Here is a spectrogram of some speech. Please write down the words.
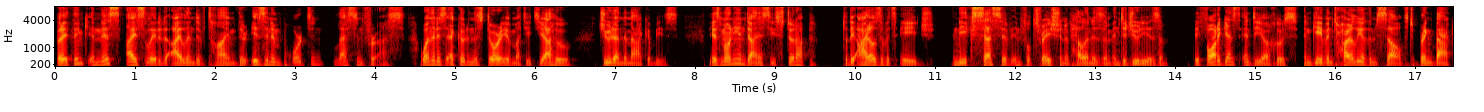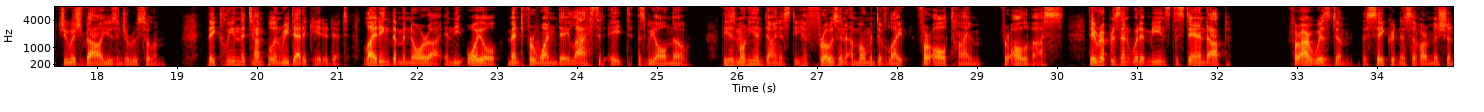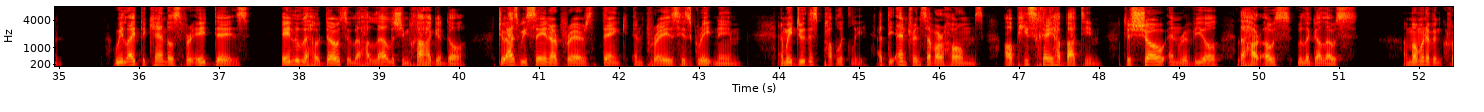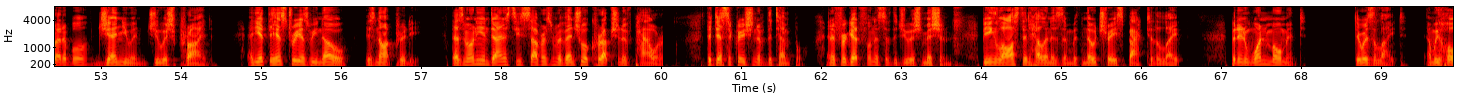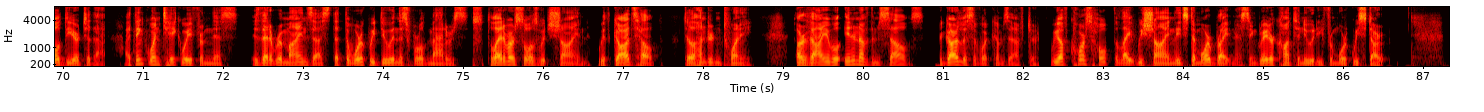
But I think in this isolated island of time, there is an important lesson for us, one that is echoed in the story of Matityahu, Judah, and the Maccabees. The Hasmonean dynasty stood up to the idols of its age and the excessive infiltration of Hellenism into Judaism. They fought against Antiochus and gave entirely of themselves to bring back Jewish values in Jerusalem. They cleaned the temple and rededicated it, lighting the menorah in the oil meant for one day lasted eight, as we all know. The Hasmonean dynasty have frozen a moment of light for all time for all of us. They represent what it means to stand up for our wisdom, the sacredness of our mission. We light the candles for eight days. Elu lehodos ulehalel shimcha hagadol. To, as we say in our prayers, thank and praise His great name. And we do this publicly at the entrance of our homes, al pische habatim, to show and reveal leharos ulegalos, a moment of incredible, genuine Jewish pride. And yet the history, as we know, is not pretty. The Hasmonean dynasty suffers from eventual corruption of power, the desecration of the temple, and a forgetfulness of the Jewish mission, being lost in Hellenism with no trace back to the light. But in one moment, there was a light, and we hold dear to that. I think one takeaway from this is that it reminds us that the work we do in this world matters. The light of our souls, which shine, with God's help, till 120 are valuable in and of themselves, regardless of what comes after. We, of course, hope the light we shine leads to more brightness and greater continuity from work we start.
